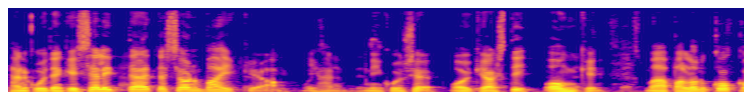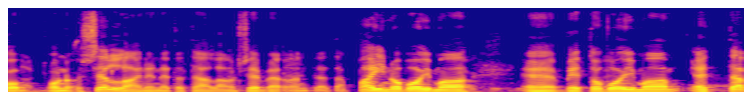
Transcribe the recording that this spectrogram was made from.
Hän kuitenkin selittää, että se on vaikeaa, ihan niin kuin se oikeasti onkin. Maapallon koko on sellainen, että täällä on sen verran tätä painovoimaa, eh, vetovoimaa, että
